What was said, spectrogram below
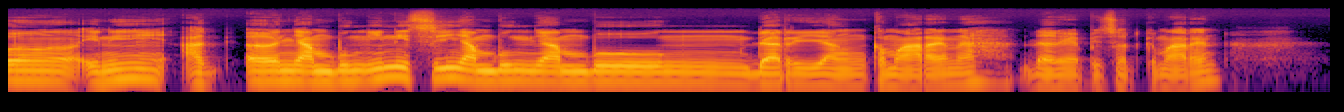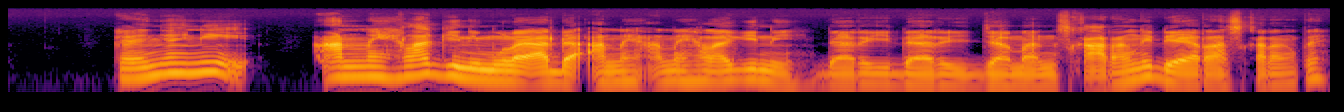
uh, ini uh, nyambung ini sih nyambung-nyambung dari yang kemarin ya, dari episode kemarin. Kayaknya ini aneh lagi nih mulai ada aneh-aneh lagi nih dari dari zaman sekarang nih di era sekarang teh.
